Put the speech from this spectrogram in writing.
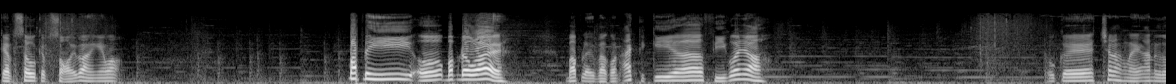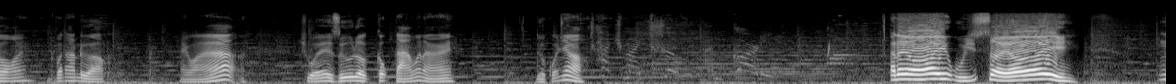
Kẹp sâu kẹp sói vào anh em ạ. Bắp đi Ờ bắp đâu đấy Bắp lại vào con ách thì kia, phí quá nhở Ok, chắc thằng này ăn được rồi, Vẫn ăn được. Hay quá. Chuối giữ được cộng 8 cái này. Được quá nhở À đây rồi, Úi trời ơi.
